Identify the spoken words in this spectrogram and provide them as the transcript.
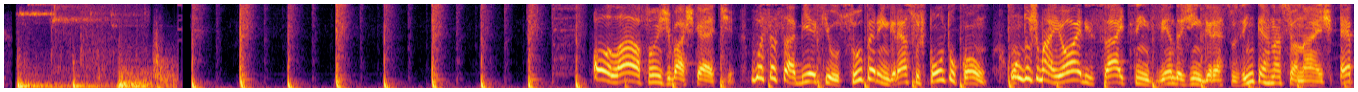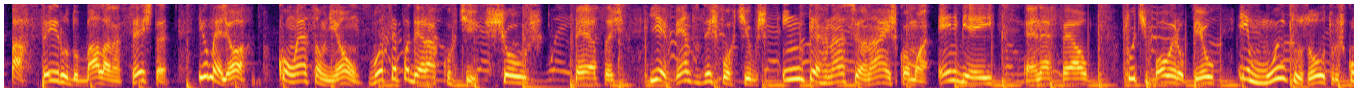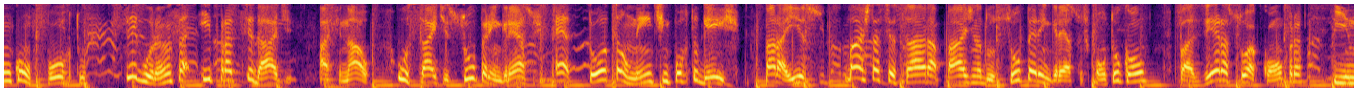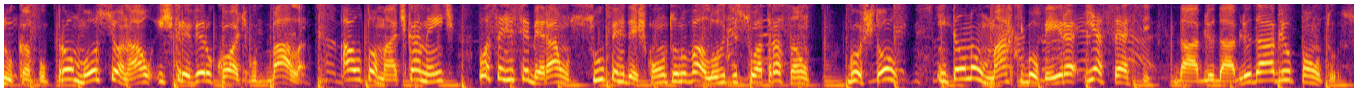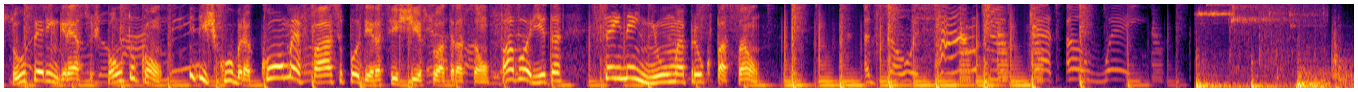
Olá, fãs de basquete! Você sabia que o superingressos.com, um dos maiores sites em vendas de ingressos internacionais, é parceiro do Bala na Sexta? E o melhor, com essa união, você poderá curtir shows, peças e eventos esportivos internacionais como a NBA, NFL, futebol europeu e muitos outros com conforto, segurança e praticidade. Afinal, o site Super Ingressos é totalmente em português. Para isso, basta acessar a página do superingressos.com, fazer a sua compra e no campo promocional escrever o código BALA. Automaticamente, você receberá um super desconto no valor de sua atração. Gostou? Então não marque bobeira e acesse www.superingressos.com e descubra como é fácil poder assistir sua atração favorita sem nenhuma preocupação.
